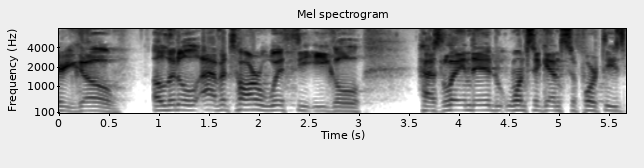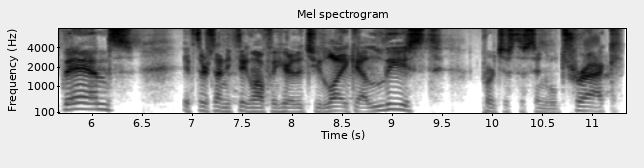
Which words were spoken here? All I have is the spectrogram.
There you go. A little avatar with the eagle has landed. Once again, support these bands. If there's anything off of here that you like, at least purchase the single track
